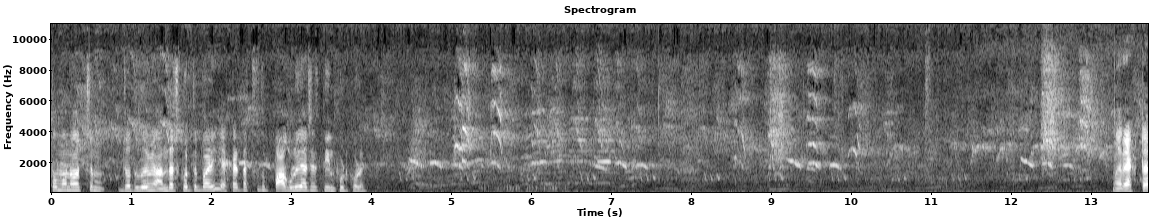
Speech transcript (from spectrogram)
তো মনে হচ্ছে, যতদূর আমি আন্দাজ করতে পারি, এক একটা শুধু পাগুলোই আছে তিন ফুট করে। আর একটা।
